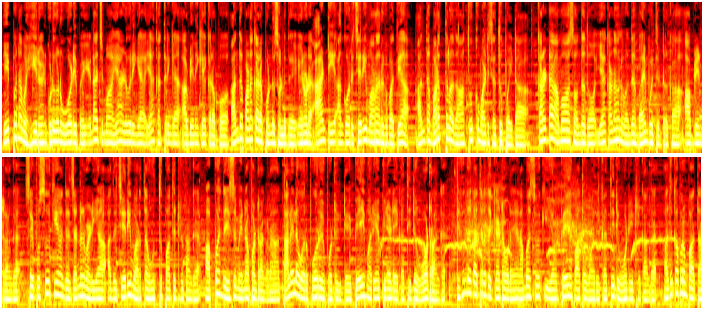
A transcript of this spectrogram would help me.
இப்ப நம்ம ஹீரோயின் குடுகன்னு ஓடி போய் என்னாச்சுமா? ஏன் அழுவுறீங்க? ஏன் கத்துறீங்க? அப்படின்னு கேக்குறப்போ அந்த பணக்கார பொண்ணு சொல்லுது என்னோட ஆன்டி அங்க ஒரு செரி மரம் இருக்கு பாத்தியா? அந்த மரத்துல தான் தூக்கு மாட்டி செத்து போயிட்டா. கரெக்டா அமாவாசை வந்ததும் என் கனவுல வந்து பயம்படுத்திட்டு இருக்கா அப்படின்றாங்க. சோ இப்போ சூக்கியும் அந்த ஜன்னல் வழியா அந்த செரி மரத்தை உத்து பார்த்துட்டு இருக்காங்க. அப்ப இந்த இசுமி என்ன பண்றாங்கன்னா தலையில ஒரு போர்வை போட்டுக்கிட்டு பேய் மாதிரியா பின்னாடியே கத்திட்டு ஓடுறாங்க. இவங்க கத்துறதை கேட்ட உடனே நம்ம சூக்கியும் பேயை பார்த்த மாதிரி கத்திட்டு ஓடிட்டு இருக்காங்க அதுக்கப்புறம் பார்த்தா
